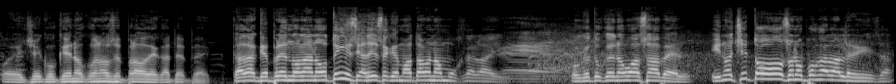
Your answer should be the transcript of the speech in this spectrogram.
Oye, chico, ¿quién no conoce Prado de Catepec? Cada que prendo la noticia dice que mataba a una mujer ahí. Porque tú que no vas a ver. Y no es chistoso, no ponga la risa.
